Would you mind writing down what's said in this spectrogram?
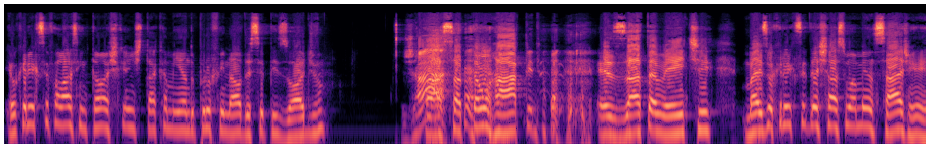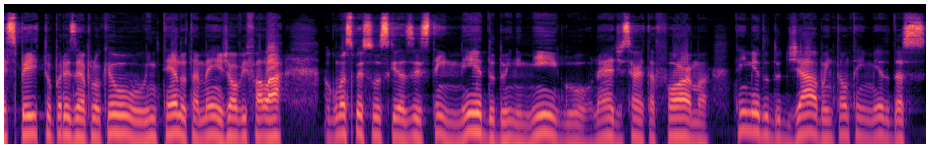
Eu queria que você falasse, então, acho que a gente está caminhando para o final desse episódio. Já? Passa tão rápido. Exatamente. Mas eu queria que você deixasse uma mensagem a respeito, por exemplo, o que eu entendo também, já ouvi falar, algumas pessoas que às vezes têm medo do inimigo, né, de certa forma, têm medo do diabo, então têm medo das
